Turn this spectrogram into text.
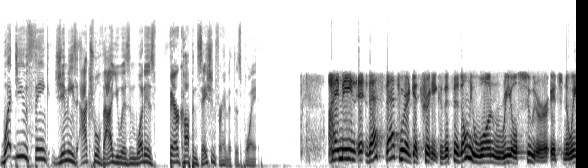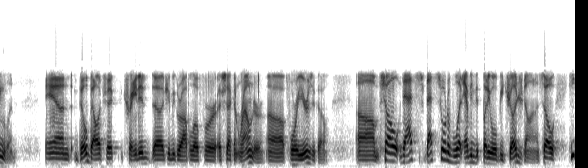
what do you think Jimmy's actual value is and what is fair compensation for him at this point? I mean, that's that's where it gets tricky because if there's only one real suitor, it's New England. And Bill Belichick traded uh, Jimmy Garoppolo for a second rounder uh, four years ago. Um, so that's that's sort of what everybody will be judged on. So he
